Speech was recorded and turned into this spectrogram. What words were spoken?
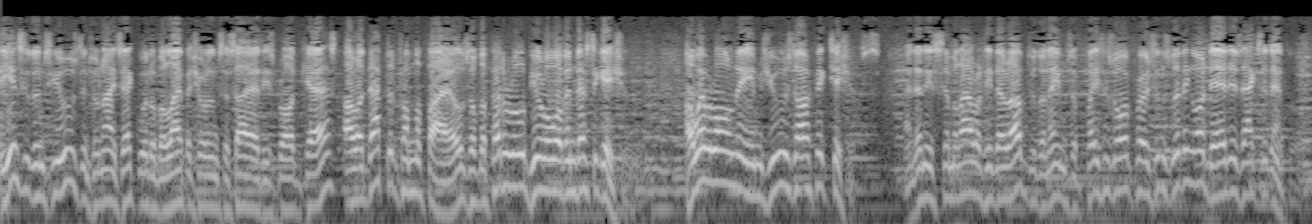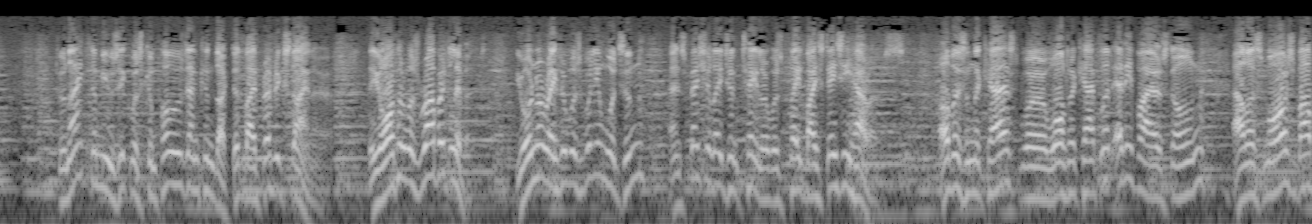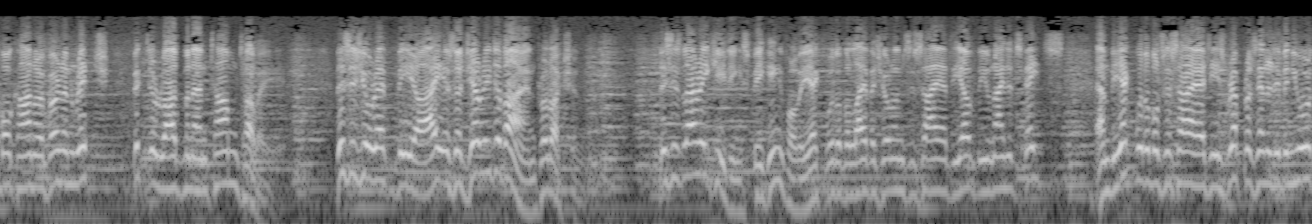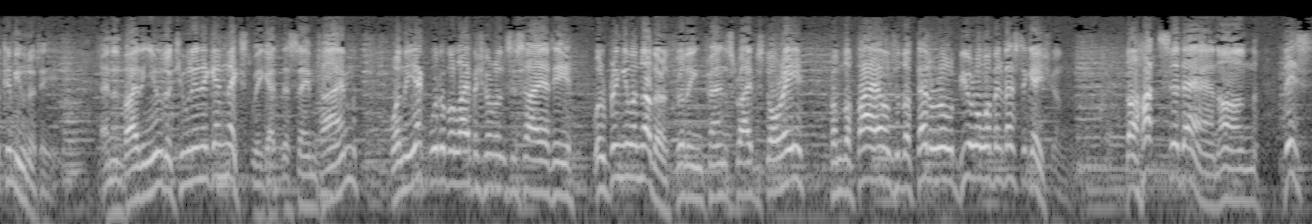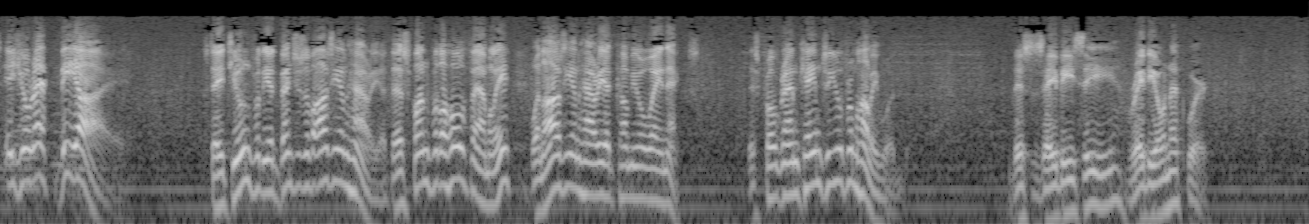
The incidents used in tonight's Equitable Life Assurance Society's broadcast are adapted from the files of the Federal Bureau of Investigation. However, all names used are fictitious, and any similarity thereof to the names of places or persons, living or dead, is accidental. Tonight, the music was composed and conducted by Frederick Steiner. The author was Robert Libott. Your narrator was William Woodson, and Special Agent Taylor was played by Stacy Harris. Others in the cast were Walter Catlett, Eddie Firestone, Alice Morse, Bob O'Connor, Vernon Rich, Victor Rodman, and Tom Tully. This is Your FBI is a Jerry Devine production. This is Larry Keating speaking for the Equitable Life Assurance Society of the United States and the Equitable Society's representative in your community, and inviting you to tune in again next week at the same time when the Equitable Life Assurance Society will bring you another thrilling transcribed story from the files of the Federal Bureau of Investigation. The Hot Sedan on This Is Your FBI. Stay tuned for the adventures of Ozzie and Harriet. There's fun for the whole family when Ozzie and Harriet come your way next. This program came to you from Hollywood. This is ABC Radio Network.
